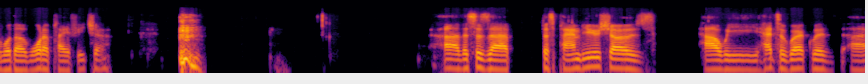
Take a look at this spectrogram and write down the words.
with a water play feature. Uh, this is a this plan view shows how we had to work with uh,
